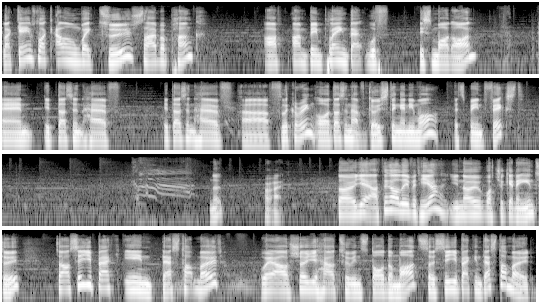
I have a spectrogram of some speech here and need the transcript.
Like games like Alan Wake 2, Cyberpunk, I've, I've been playing that with this mod on. And it doesn't have it doesn't have uh, flickering or it doesn't have ghosting anymore. It's been fixed. Nope. All right. So yeah, I think I'll leave it here. You know what you're getting into. So I'll see you back in desktop mode where I'll show you how to install the mods. So see you back in desktop mode.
